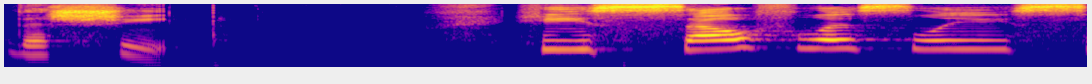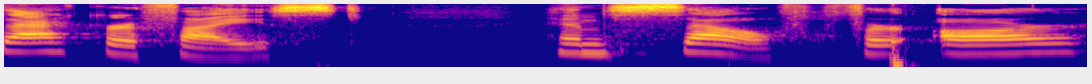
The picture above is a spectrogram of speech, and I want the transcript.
the sheep. He selflessly sacrificed himself for our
